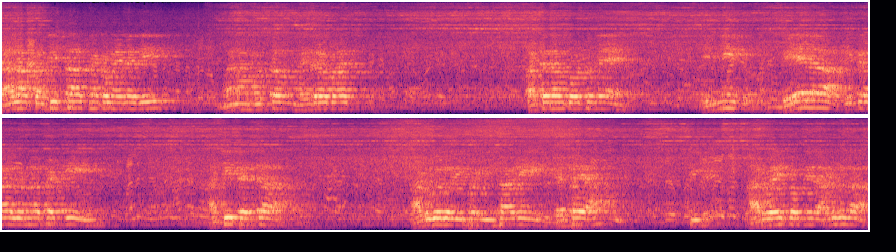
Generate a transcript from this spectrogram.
చాలా ప్రతిష్టాత్మకమైనది. మన మొత్తం హైదరాబాద్ పట్టణం కోసమే ఎన్ని వేల విగ్రహాలు ఉన్నప్పటికీ అతి పెద్ద అడుగులు ఇప్పుడు ఈసారి డెబ్బై అరవై తొమ్మిది అడుగుల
